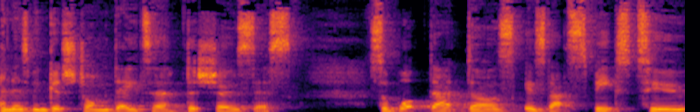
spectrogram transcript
And there's been good, strong data that shows this. So what that does is that speaks to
